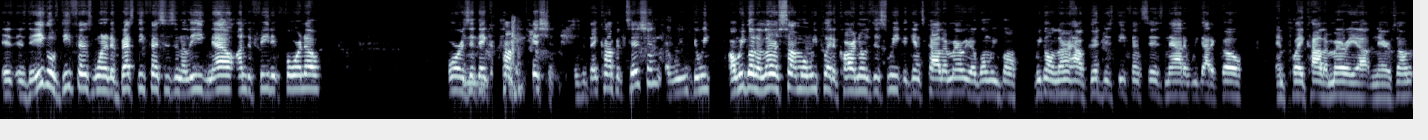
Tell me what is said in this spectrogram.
is, is the Eagles defense one of the best defenses in the league now, undefeated 4 0? Or is it their competition? Is it their competition? Are we do we are we gonna learn something when we play the Cardinals this week against Kyler Murray, or when we going we gonna learn how good this defense is now that we gotta go and play Kyler Murray out in Arizona?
